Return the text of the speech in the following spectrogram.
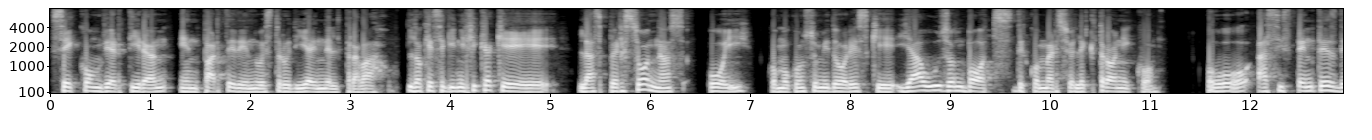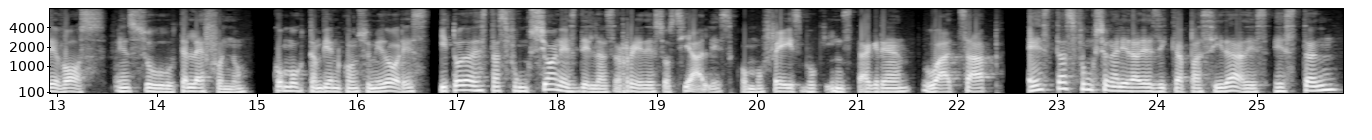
se convertirán en parte de nuestro día en el trabajo, lo que significa que las personas hoy como consumidores que ya usan bots de comercio electrónico o asistentes de voz en su teléfono, como también consumidores, y todas estas funciones de las redes sociales como Facebook, Instagram, WhatsApp, estas funcionalidades y capacidades están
